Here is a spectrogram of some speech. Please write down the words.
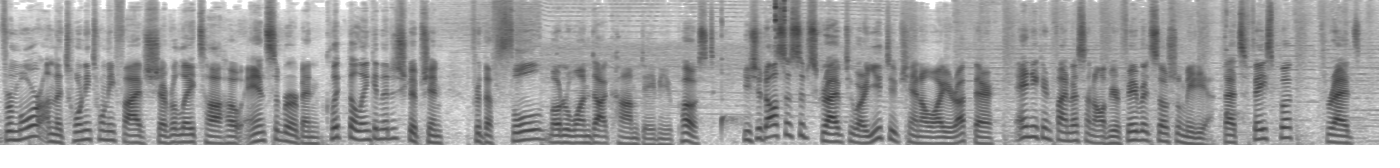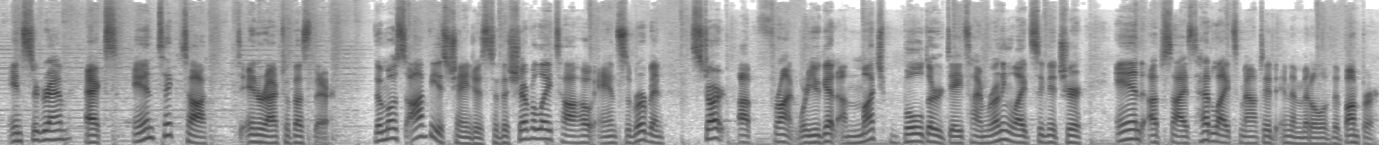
For more on the 2025 Chevrolet Tahoe and Suburban, click the link in the description for the full Motor1.com debut post. You should also subscribe to our YouTube channel while you're up there, and you can find us on all of your favorite social media. That's Facebook, Threads, Instagram, X, and TikTok to interact with us there. The most obvious changes to the Chevrolet Tahoe and Suburban start up front, where you get a much bolder daytime running light signature and upsized headlights mounted in the middle of the bumper.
